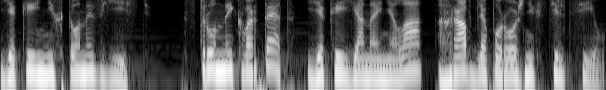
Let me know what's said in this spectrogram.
який ніхто не з'їсть. Струнний квартет, який я найняла, грав для порожніх стільців.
